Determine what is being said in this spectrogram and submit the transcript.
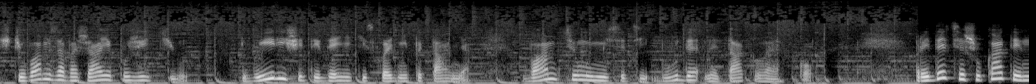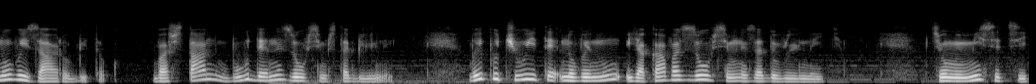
що вам заважає по життю. Вирішити деякі складні питання вам в цьому місяці буде не так легко. Прийдеться шукати новий заробіток. Ваш стан буде не зовсім стабільним. Ви почуєте новину, яка вас зовсім не задовільнить. В цьому місяці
